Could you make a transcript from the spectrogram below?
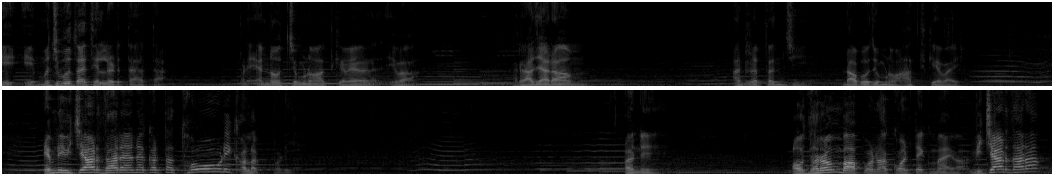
એ એ મજબૂતાથી લડતા હતા. પણ એનો જમણો હાથ કહેવાય એવા રાજારામ અને રતનજી, ડાબો જમણો હાથ કહેવાય. એમની વિચારધારા એના કરતા થોડીક અલગ પડી. અને અવધરમ બાપોના કોન્ટેક્ટમાં આવ્યા. વિચારધારા,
